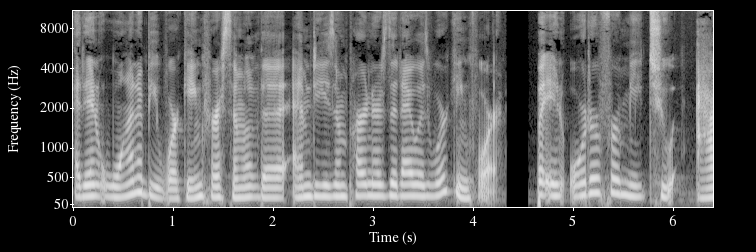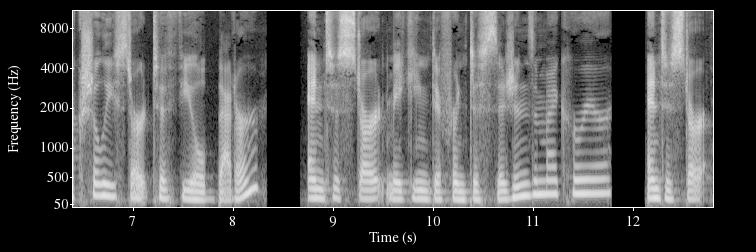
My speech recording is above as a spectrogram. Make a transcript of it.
I didn't want to be working for some of the MDs and partners that I was working for. But in order for me to actually start to feel better and to start making different decisions in my career and to start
